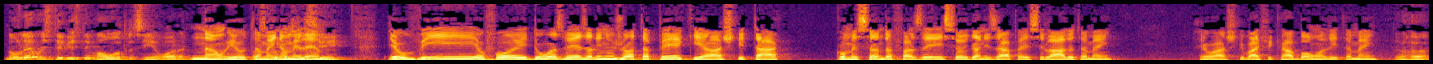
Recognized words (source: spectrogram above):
Não lembro de ter visto uma outra assim agora. Não, eu também não me lembro. Eu vi, eu fui duas vezes ali no JP, que acho que está começando a fazer e se organizar para esse lado também. Eu acho que vai ficar bom ali também. Uhum.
